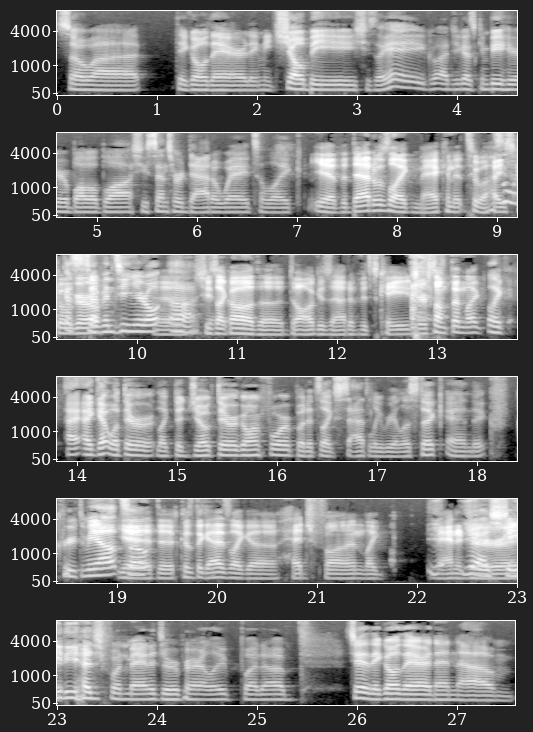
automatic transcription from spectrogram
so uh they go there they meet shelby she's like hey glad you guys can be here blah blah blah she sends her dad away to like Yeah, the dad was like macking it to a high school like a girl. 17 year old. Yeah. She's like, "Oh, the dog is out of its cage" or something like. like I, I get what they were like the joke they were going for, but it's like sadly realistic, and it cr- creeped me out. Yeah, so, it did because the guy's like a hedge fund like manager. yeah, right? shady hedge fund manager apparently. But uh, so yeah, they go there, and then um,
